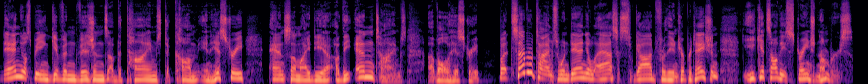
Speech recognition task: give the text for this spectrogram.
Daniel's being given visions of the times to come in history and some idea of the end times of all history. But several times when Daniel asks God for the interpretation, he gets all these strange numbers.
